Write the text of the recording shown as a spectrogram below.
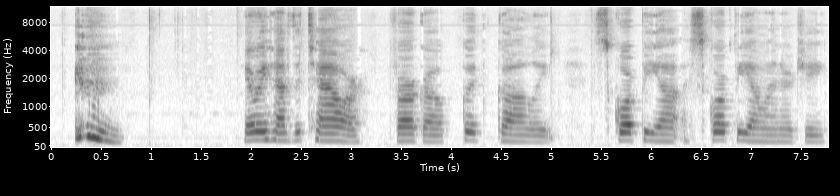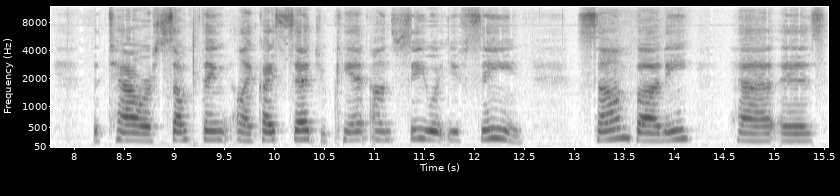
here we have the tower. Virgo good golly. Scorpio scorpio energy. The tower something like i said you can't unsee what you've seen. Somebody is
